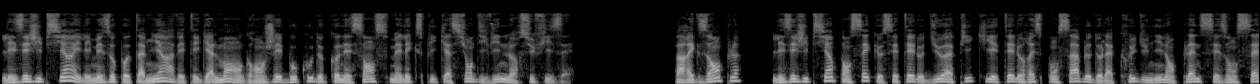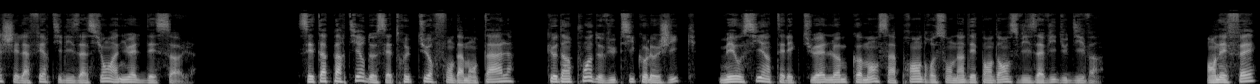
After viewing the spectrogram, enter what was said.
Les Égyptiens et les Mésopotamiens avaient également engrangé beaucoup de connaissances mais l'explication divine leur suffisait. Par exemple, les Égyptiens pensaient que c'était le dieu Hapi qui était le responsable de la crue du Nil en pleine saison sèche et la fertilisation annuelle des sols. C'est à partir de cette rupture fondamentale, que d'un point de vue psychologique, mais aussi intellectuel l'homme commence à prendre son indépendance vis-à-vis du divin. En effet,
